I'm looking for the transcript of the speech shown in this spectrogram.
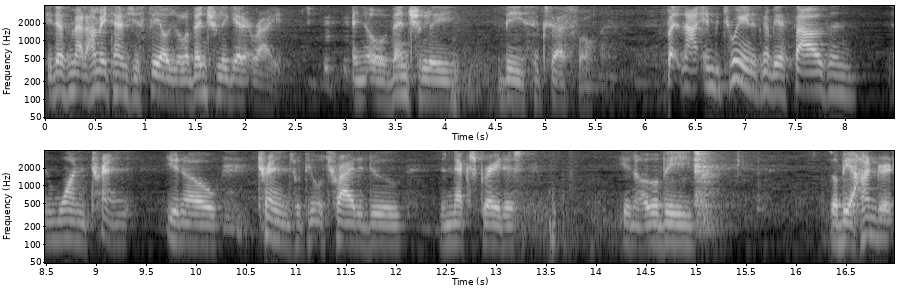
it doesn't matter how many times you fail, you'll eventually get it right. And you'll eventually be successful. But now, in between, there's going to be a thousand and one trend, you know, trends where people try to do the next greatest. You know, there'll be there'll be a hundred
